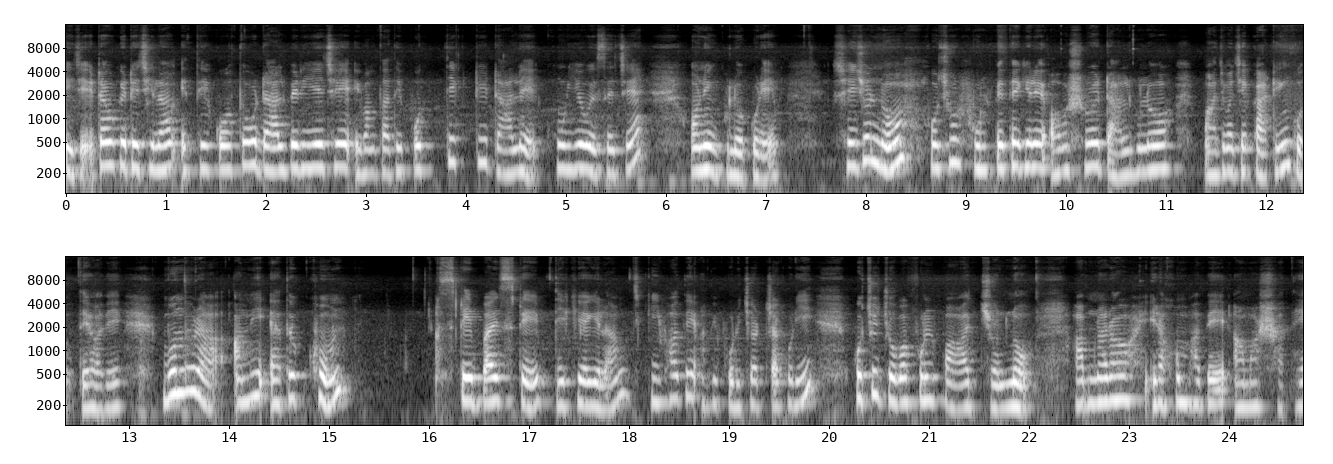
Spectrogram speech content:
এই যে, এটাও কেটেছিলাম। এতে কত ডাল বেরিয়েছে এবং তাতে প্রত্যেকটি ডালে কুঁড়িয়েও এসেছে অনেকগুলো করে। সেই জন্য প্রচুর ফুল পেতে গেলে অবশ্যই ডালগুলো মাঝে মাঝে কাটিং করতে হবে। বন্ধুরা, আমি এতক্ষণ স্টেপ বাই স্টেপ দেখিয়ে গেলাম কীভাবে আমি পরিচর্যা করি, প্রচুর জবা ফুল পাওয়ার জন্য। আপনারাও এরকমভাবে আমার সাথে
